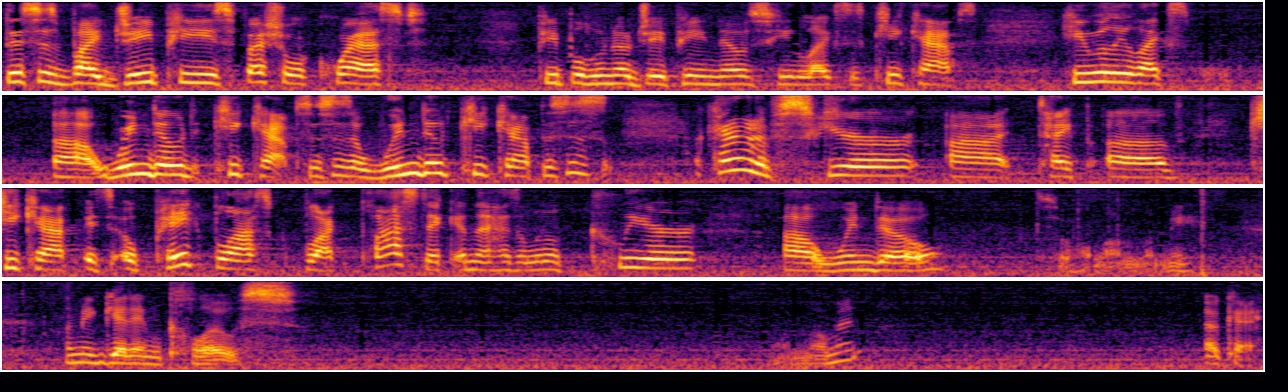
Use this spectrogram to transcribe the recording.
this is by JP's special request. People who know JP knows he likes his keycaps. He really likes uh, windowed keycaps. This is a windowed keycap. This is a kind of an obscure uh, type of keycap. It's opaque black, black plastic, and then it has a little clear uh, window. So hold on, let me let me get in close. One moment. Okay.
